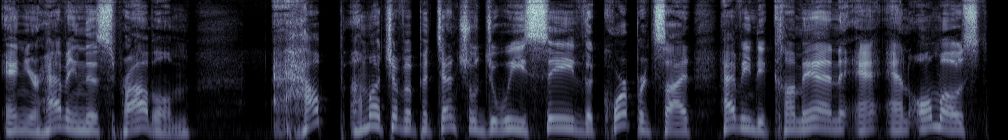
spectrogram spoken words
and you're having this problem. How how much of a potential do we see the corporate side having to come in and, and almost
